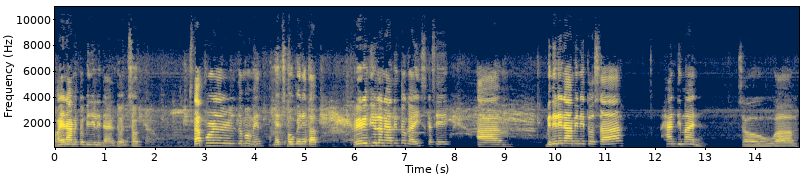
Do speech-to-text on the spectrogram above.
So kaya namin to binili dahil doon. So stop for the moment. Let's open it up. Re-review lang natin to guys kasi um, binili namin ito sa handyman. So um,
